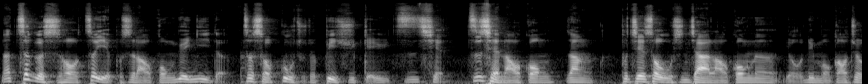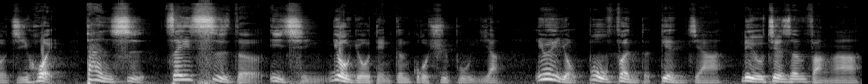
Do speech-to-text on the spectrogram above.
那这个时候这也不是劳工愿意的，这时候雇主就必须给予资遣，资遣劳工，让不接受无薪假的劳工呢有另谋高就的机会。但是这一次的疫情又有点跟过去不一样，因为有部分的店家，例如健身房啊、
